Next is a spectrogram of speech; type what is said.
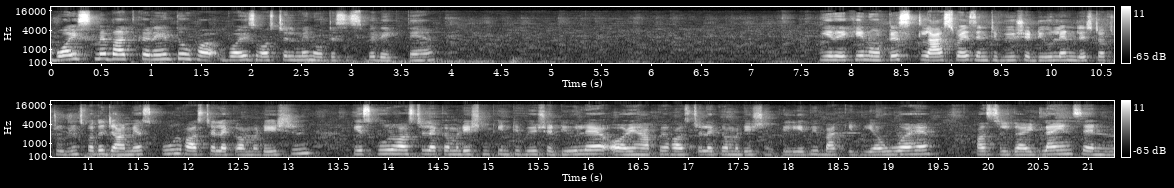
boys में बात करें तो बॉयज़ हॉस्टल में नोटिस पे देखते हैं। ये देखिए notice class wise interview schedule and list of students for the Jamia school hostel accommodation ये स्कूल हॉस्टल एकोमोडेशन की इंटरव्यू शेड्यूल है और यहाँ पे हॉस्टल एकोमोडेशन के लिए भी बाकी दिया हुआ है। Hostel guidelines and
